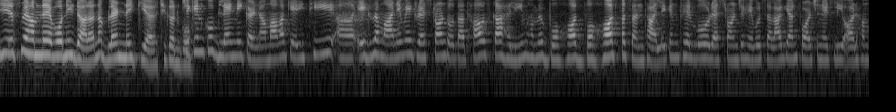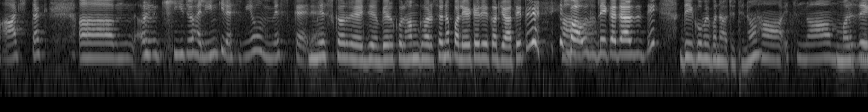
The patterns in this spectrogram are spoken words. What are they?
ये इसमें हमने वो नहीं डाला ना ब्लेंड नहीं किया चिकन को। चिकन को ब्लेंड नहीं करना। मामा कह रही थी एक ज़माने में एक रेस्टोरेंट होता था उसका हलीम हमें बहुत बहुत पसंद था लेकिन फिर वो रेस्टोरेंट जो है वो चला गया अनफॉर्चुनेटली और हम आज तक आ, उनकी जो हलीम की रेसिपी है वो मिस कर रहे मिस कर रहे बिल्कुल। हम घर से ना प्लेटें लेकर जाते थे हाँ। बाउल्स लेकर जाते थे देगों में बनाते थे ना। हाँ इतना मज़े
